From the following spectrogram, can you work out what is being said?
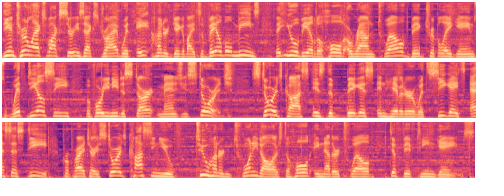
The internal Xbox Series X drive with 800 gigabytes available means that you will be able to hold around 12 big AAA games with DLC before you need to start managing storage. Storage cost is the biggest inhibitor with Seagate's SSD proprietary storage costing you $220 to hold another 12 to 15 games.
